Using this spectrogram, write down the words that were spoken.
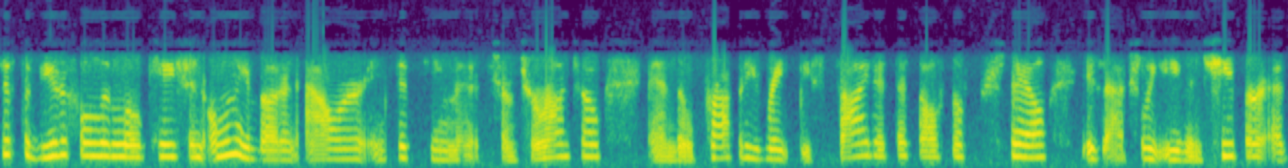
just a beautiful little location, only about an hour and 15 minutes from Toronto. And the property rate beside it that's also for sale is actually even cheaper at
